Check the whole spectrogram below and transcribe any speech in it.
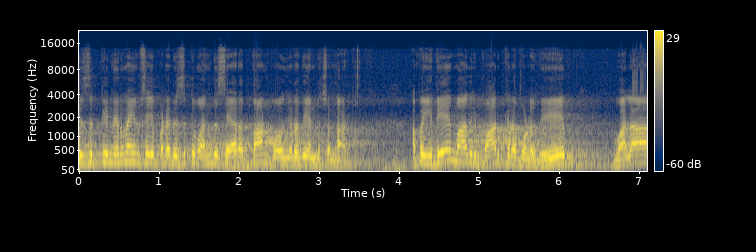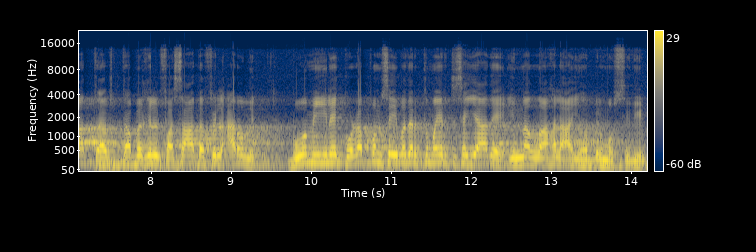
ரிசுக்கு நிர்ணயம் செய்யப்பட்ட ரிசுக்கு வந்து சேரத்தான் போகிறது என்று சொன்னார். அப்போ இதே மாதிரி பார்க்கிற பொழுது வலா த தபுகில் ஃபசாதஃபில் அருள். பூமியிலே குழப்பம் செய்வதற்கு முயற்சி செய்யாதே. இன்னல்லாக லாயுஹபில் முஃப்சிதீன்.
